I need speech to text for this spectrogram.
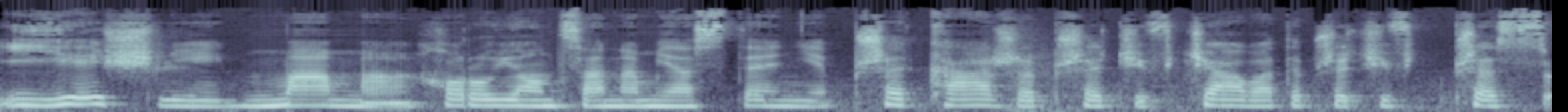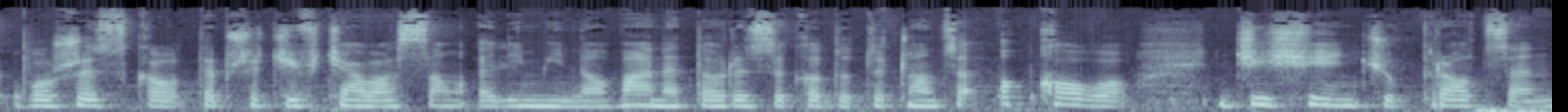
jeśli mama chorująca na miastenie przekaże przeciwciała, te przeciw, przez łożysko te przeciwciała są eliminowane, to ryzyko dotyczące około 10%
